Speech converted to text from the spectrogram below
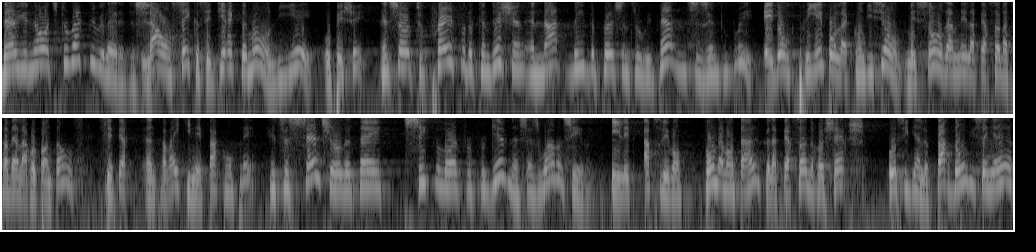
There you know it's directly related to sin. Là, on sait que c'est directement lié au péché. And so to pray for the condition and not lead the person through repentance is incomplete. Et donc, prier pour la condition, mais sans amener la personne à travers la repentance, c'est faire un travail qui n'est pas complet. It's essential that they seek the Lord for forgiveness as well as healing. Il est absolument fondamental que la personne recherche aussi bien le pardon du Seigneur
